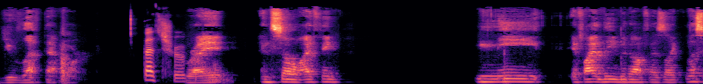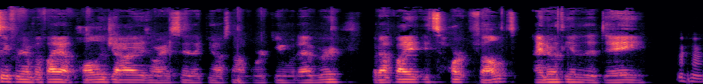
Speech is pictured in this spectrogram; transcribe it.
you left that mark. That's true. Right. And so I think me, if I leave it off as like, let's say for example, if I apologize or I say like, you know, it's not working, whatever, but if I it's heartfelt, I know at the end of the day, mm-hmm.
